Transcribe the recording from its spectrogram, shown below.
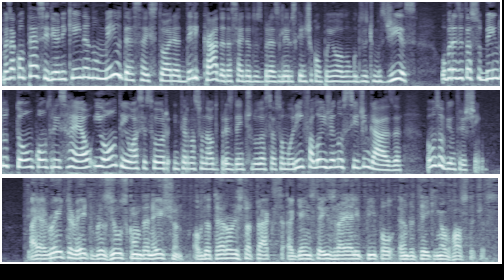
Mas acontece, Iriane, que ainda no meio dessa história delicada da saída dos brasileiros que a gente acompanhou ao longo dos últimos dias, o Brasil está subindo o tom contra Israel e ontem o assessor internacional do presidente Lula, Celso Amorim, falou em genocídio em Gaza. Vamos ouvir um trechinho. I reiterate Brazil's condemnation of the terrorist attacks against the Israeli people and the taking of hostages.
